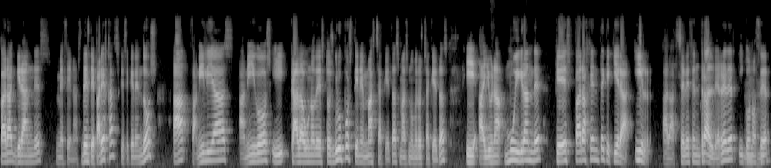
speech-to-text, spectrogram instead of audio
para grandes mecenas, desde parejas, que se queden dos, a familias, amigos y cada uno de estos grupos tiene más chaquetas, más números chaquetas. Y hay una muy grande que es para gente que quiera ir a la sede central de Redder y conocer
